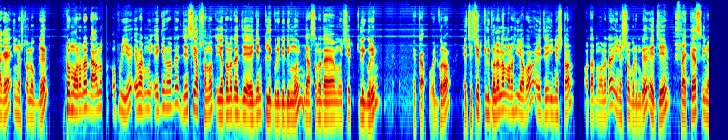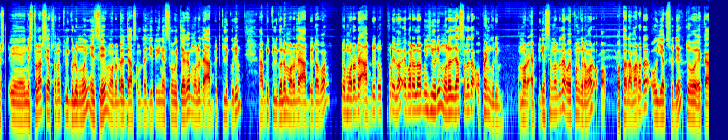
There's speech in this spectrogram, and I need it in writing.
আগে ইনস্টল হোক দে। তো মটলা ডাউনলোড অপরিয়ে এবার মুই এগেনতে যে সি অপশনত ইয়ে দলতে যে এগেন ক্লিক করে দিদি মুই যে আচলতে মুই সেট ক্লিক করিম একা ওয়েট করো এই যে সেট ক্লিক করলে না মরা হি হব। এই যে ইনস্টল অর্থাৎ মলটা ইনস্টল করিম দে। এই যে প্যাকেজ ইনস্টলার, সে অপশনত ক্লিক করলাম মই। এই যে মলটা যা আসলে যেহেতু ইনস্টল করতে আগে, মলটা আপডেট ক্লিক করিম। আপডেট ক্লিক করলে মলটা আপডেট হব। তো মলটা আপডেট উপরে এলো। এবার হলো আমি হিউরি মলটা যা আসলে ওপেন করিম। মোর এপ্লিকেশন হলে ওপেন করম। অর্থাৎ আমার ওই এক সুদে তো একা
